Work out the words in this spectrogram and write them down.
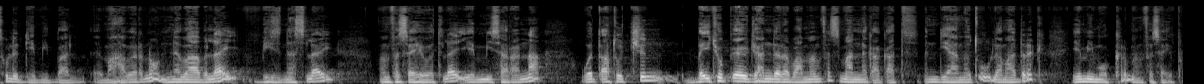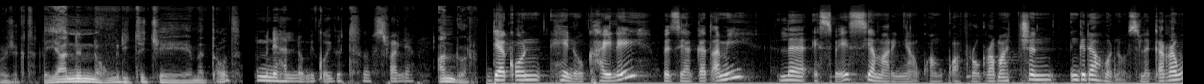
ትውልድ የሚባል ማህበር ነው። ንባብ ላይ፣ ቢዝነስ ላይ፣ መንፈሳዊ ህይወት ላይ የሚሰራና ወጣቶችን በኢትዮጵያዊ ጃንደረባ መንፈስ ማነቃቃት እንዲያመጡ ለማድረግ የሚሞክር መንፈሳዊ ፕሮጀክት ያንን ነው እንግዲህ ትቼ የመጣሁት። ምን ያህል ነው የሚቆዩት አውስትራሊያ? አንድ ወር። ዲያቆን ሄኖክ ኃይሌ በዚህ አጋጣሚ ለ SBS የአማርኛ ቋንቋ ፕሮግራማችን እንግዳ ሆነው ስለቀረቡ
